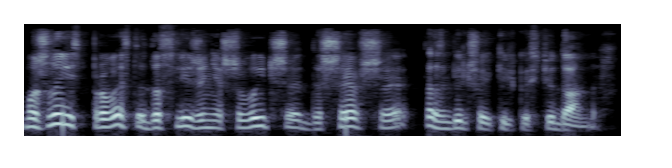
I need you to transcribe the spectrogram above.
можливість провести дослідження швидше, дешевше та з більшою кількістю даних,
